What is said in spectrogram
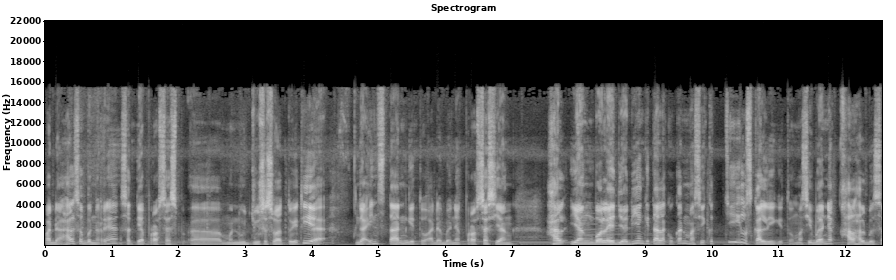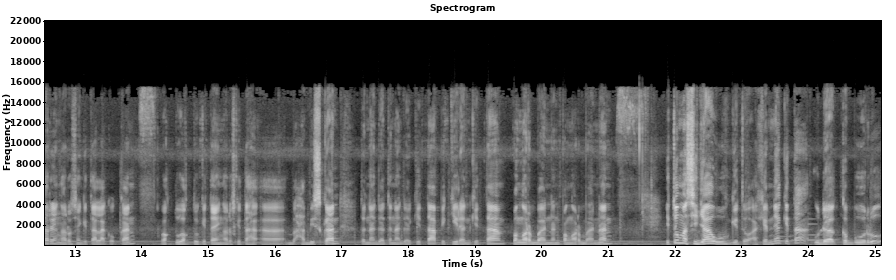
Padahal sebenarnya setiap proses e, menuju sesuatu itu ya nggak instan gitu. Ada banyak proses yang hal yang boleh jadi yang kita lakukan masih kecil sekali gitu. Masih banyak hal-hal besar yang harusnya kita lakukan. Waktu-waktu kita yang harus kita e, habiskan, tenaga-tenaga kita, pikiran kita, pengorbanan-pengorbanan itu masih jauh gitu. Akhirnya kita udah keburu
